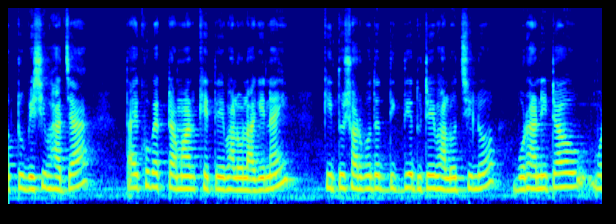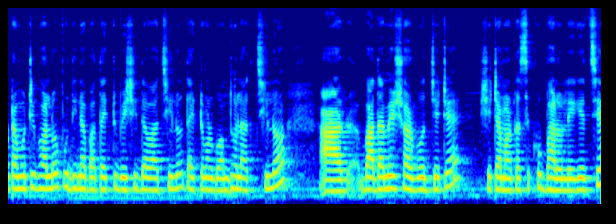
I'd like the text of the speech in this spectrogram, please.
একটু বেশি ভাজা। তাই খুব একটা আমার খেতে ভালো লাগে নাই। কিন্তু শরবতের দিক দিয়ে দুটোই ভালো ছিল। বোরহানিটাও মোটামুটি ভালো, পুদিনা পাতা একটু বেশি দেওয়া ছিল, তাই একটু আমার গন্ধ লাগছিল। আর বাদামের শরবত যেটা, সেটা আমার কাছে খুব ভালো লেগেছে।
